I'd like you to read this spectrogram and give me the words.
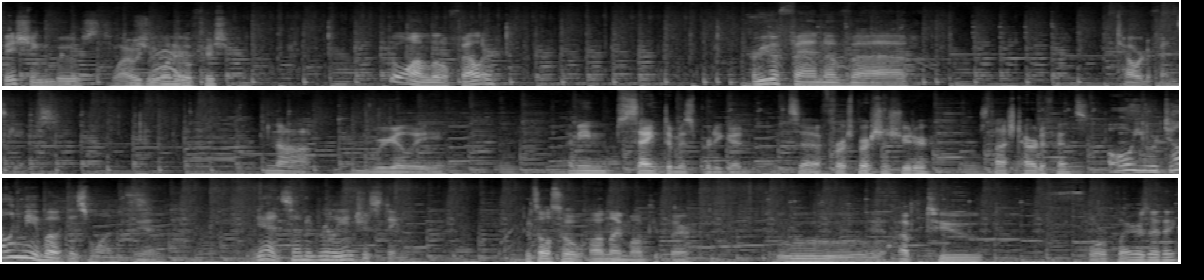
fishing boost. Why would you want to go fishing? Go on, little feller. Are you a fan of uh, tower defense games? Not really. I mean, Sanctum is pretty good. It's a first-person shooter slash tower defense. Oh, you were telling me about this once. Yeah. Yeah, it sounded really interesting. It's also online multiplayer, Ooh. up to four players, I think.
